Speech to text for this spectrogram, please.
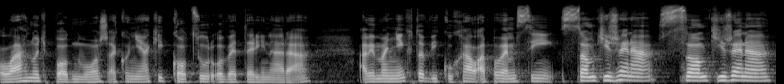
láhnuť pod nôž ako nejaký kocúr u veterinára, aby ma niekto vykúchal a poviem si, som ti žena, som ti žena.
